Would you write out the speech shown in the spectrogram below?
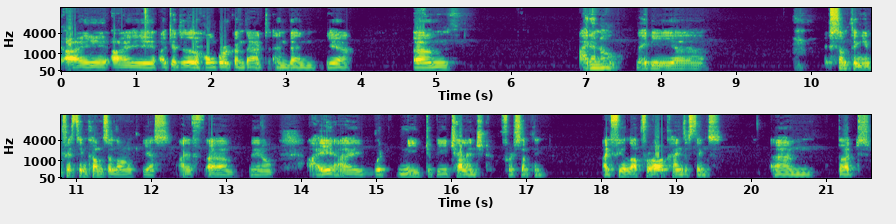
I, I, I did a little homework on that, and then yeah, um, I don't know. Maybe uh, if something interesting comes along, yes, I've, um, you know, I, I would need to be challenged for something. I feel up for all kinds of things, um, but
